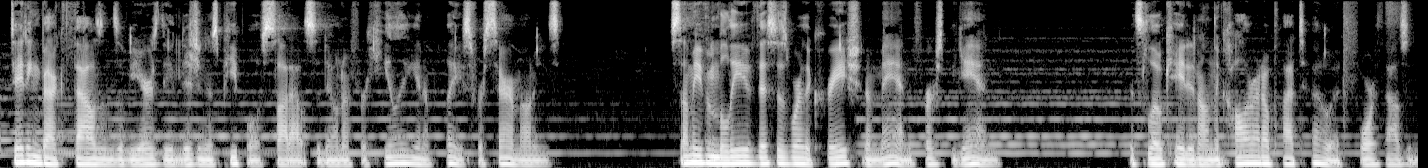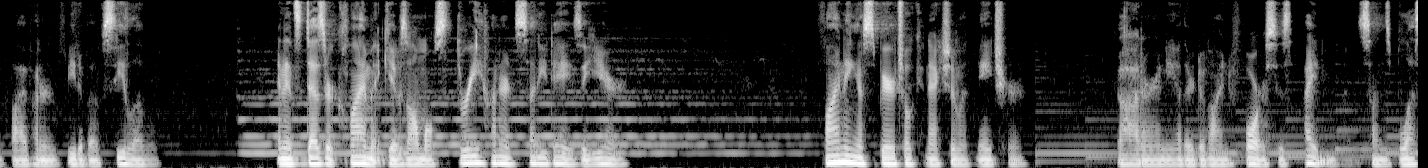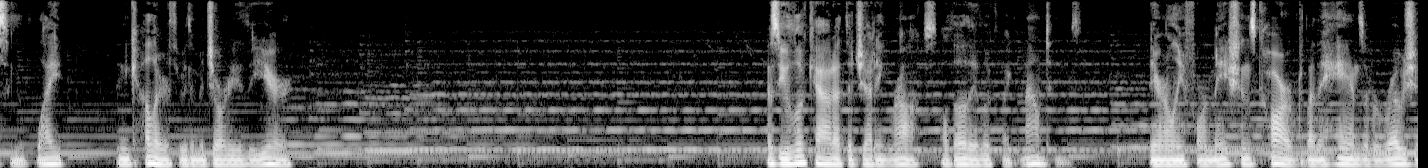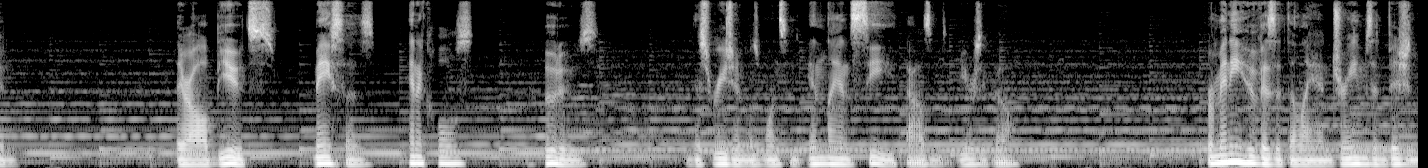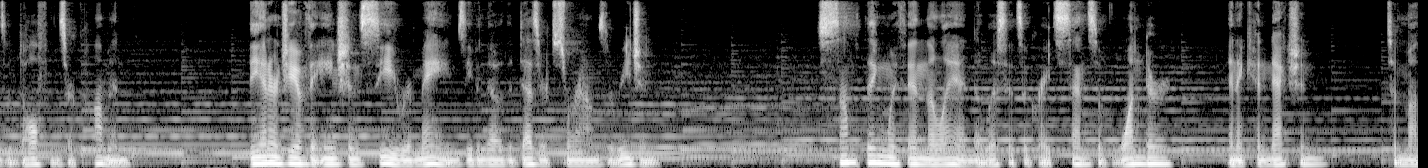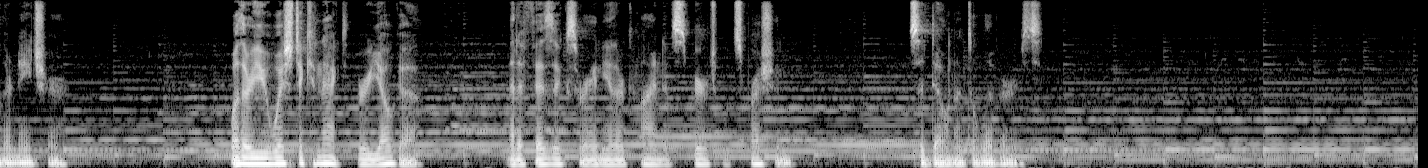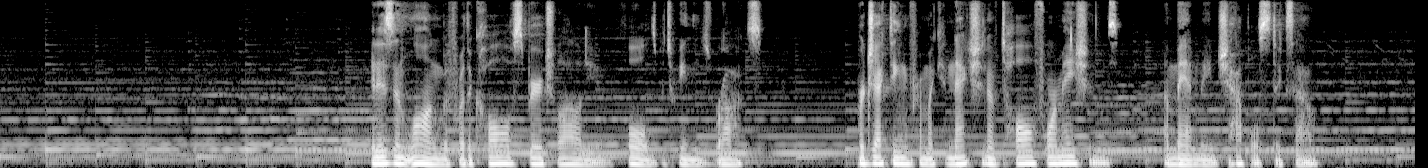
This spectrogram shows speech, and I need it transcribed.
Dating back thousands of years, the indigenous people have sought out Sedona for healing and a place for ceremonies. Some even believe this is where the creation of man first began. It's located on the Colorado Plateau at 4,500 feet above sea level, and its desert climate gives almost 300 sunny days a year. Finding a spiritual connection with nature, God, or any other divine force is heightened by the sun's blessing of light and color through the majority of the year. As you look out at the jutting rocks, although they look like mountains, they are only formations carved by the hands of erosion. They are all buttes, mesas, pinnacles, hoodoos. This region was once an inland sea thousands of years ago. For many who visit the land, dreams and visions of dolphins are common. The energy of the ancient sea remains even though the desert surrounds the region. Something within the land elicits a great sense of wonder and a connection to Mother Nature. Whether you wish to connect through yoga, metaphysics, or any other kind of spiritual expression, Sedona delivers. It isn't long before the call of spirituality unfolds between these rocks. Projecting from a connection of tall formations, a man made chapel sticks out.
